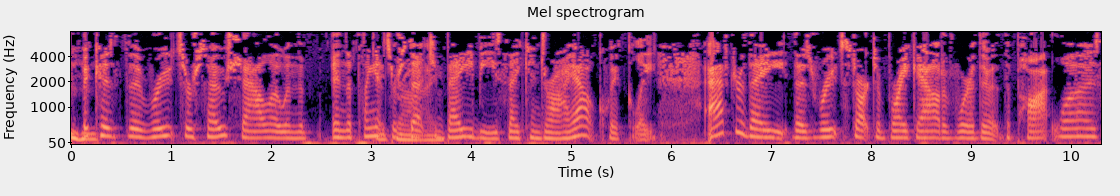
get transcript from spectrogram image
Mm-hmm. because the roots are so shallow and the and the plants are such babies they can dry out quickly. After they those roots start to break out of where the the pot was,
